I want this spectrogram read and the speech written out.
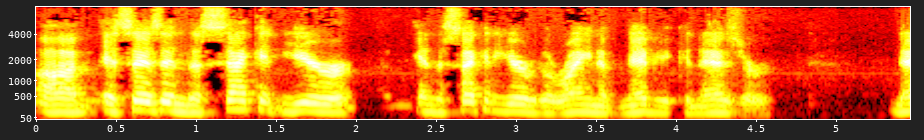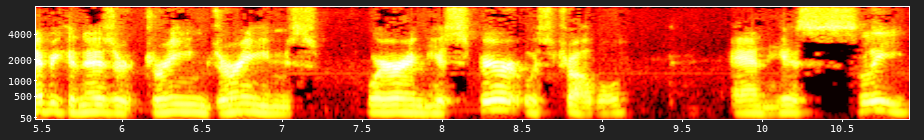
Um, it says, "In the second year, in the second year of the reign of Nebuchadnezzar, Nebuchadnezzar dreamed dreams wherein his spirit was troubled, and his sleep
